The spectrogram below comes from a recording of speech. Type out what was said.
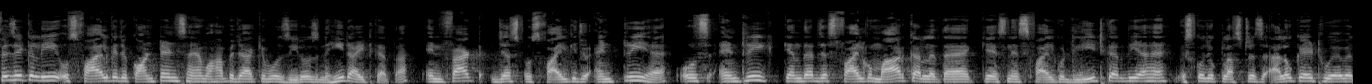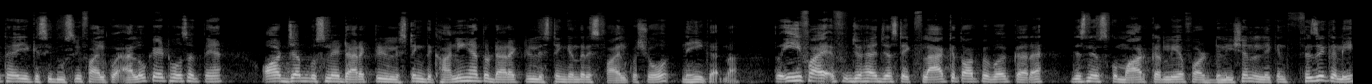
physically اس فائل کے جو کانٹینٹس ہیں، وہاں پہ جا کے وہ زیروز نہیں رائٹ کرتا۔ انفیکٹ جسٹ اس فائل کی جو انٹری ہے، اس انٹری کے اندر جسٹ فائل کو مارک کر لیتا ہے کہ اس نے اس فائل کو ڈیلیٹ کر دیا ہے۔ اس کو جو کلسٹر ایلوکیٹ ہوئے ہوئے تھے، یہ کسی دوسری فائل کو ایلوکیٹ ہو سکتے ہیں۔ اور جب اس نے ڈائریکٹری لسٹنگ دکھانی ہے تو ڈائریکٹری لسٹنگ کے اندر اس فائل کو شو نہیں کرنا۔ تو ای فائیو جو ہے جسٹ ایک فلیگ کے طور پہ ورک کر رہا ہے، جس نے اس کو مارک کر لیا فار ڈیلیشن لیکن فزیکلی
